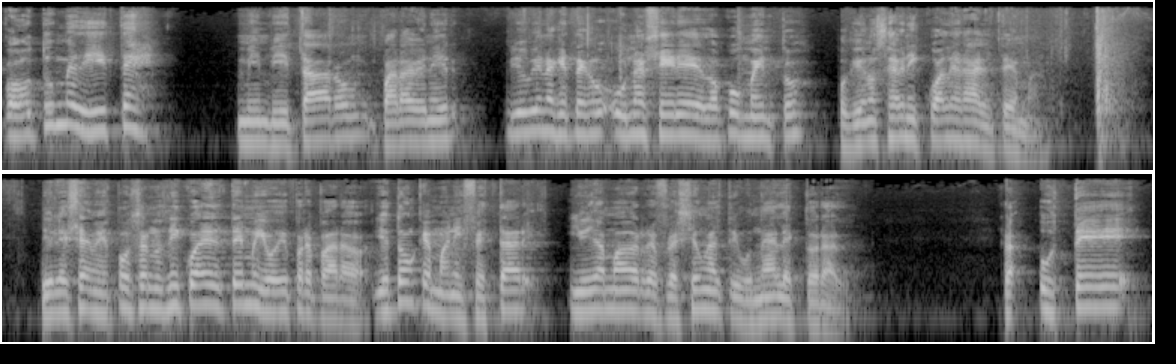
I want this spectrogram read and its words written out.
cuando tú me dijiste, me invitaron para venir, yo vine aquí, tengo una serie de documentos, porque yo no sabía ni cuál era el tema. Yo le decía a mi esposa, no sé ni cuál es el tema y voy preparado. Yo tengo que manifestar y un llamado de reflexión al Tribunal Electoral. usted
